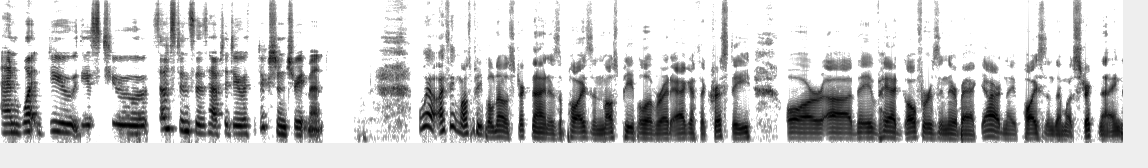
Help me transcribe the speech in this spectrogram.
and what do these two substances have to do with addiction treatment? Well, I think most people know strychnine is a poison. Most people have read Agatha Christie, or uh, they've had gophers in their backyard and they've poisoned them with strychnine.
